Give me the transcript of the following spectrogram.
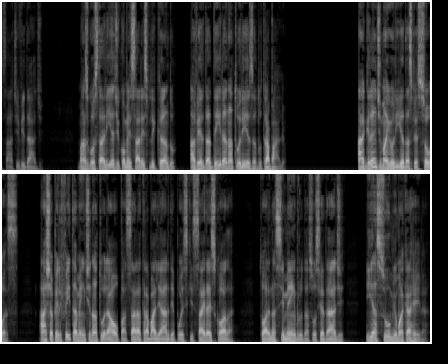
nessa atividade, mas gostaria de começar explicando a verdadeira natureza do trabalho. A grande maioria das pessoas acha perfeitamente natural passar a trabalhar depois que sai da escola, torna-se membro da sociedade e assume uma carreira.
